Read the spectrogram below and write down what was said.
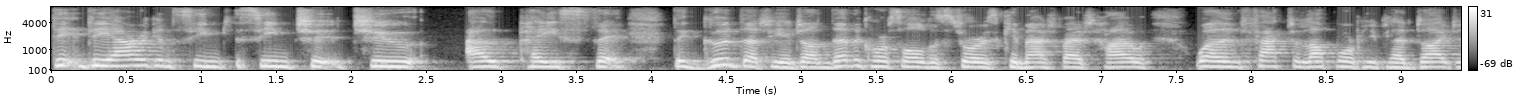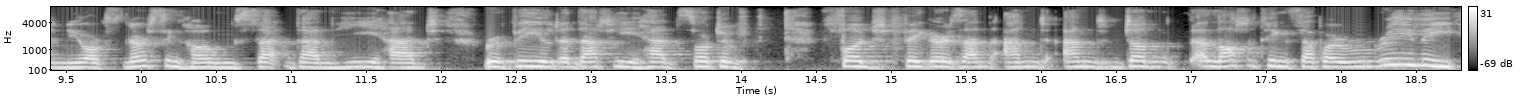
the, the arrogance seemed seemed to to outpace the, the good that he had done. Then, of course, all the stories came out about how, well, in fact, a lot more people had died in New York's nursing homes that, than he had revealed, and that he had sort of fudged figures and, and, and done a lot of things that were really,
